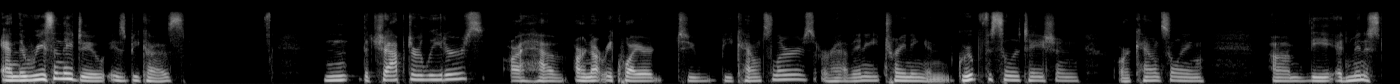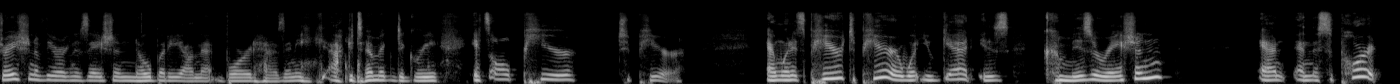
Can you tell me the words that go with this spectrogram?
And the reason they do is because the chapter leaders are have are not required to be counselors or have any training in group facilitation or counseling. Um, the administration of the organization, nobody on that board has any academic degree. It's all peer to peer. And when it's peer to peer, what you get is commiseration and, and the support.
